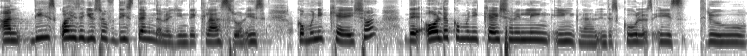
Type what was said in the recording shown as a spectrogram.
and this, what is the use of this technology in the classroom? Is communication. The, all the communication in England in the schools is through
